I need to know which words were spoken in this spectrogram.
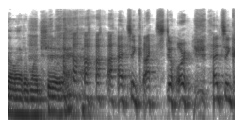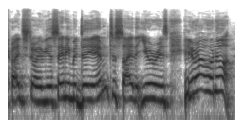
fell out of my chair. That's a great story. That's a great story. Have you sent him a DM to say that you're his hero or not?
